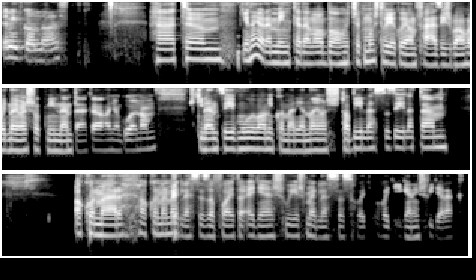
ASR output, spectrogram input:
Te mit gondolsz? Hát um, én nagyon reménykedem abban, hogy csak most vagyok olyan fázisban, hogy nagyon sok mindent el kell hanyagolnom, és kilenc év múlva, amikor már ilyen nagyon stabil lesz az életem, akkor már, akkor már meg lesz ez a fajta egyensúly, és meg lesz az, hogy, hogy igenis figyelek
